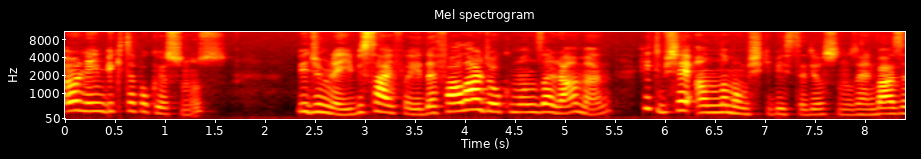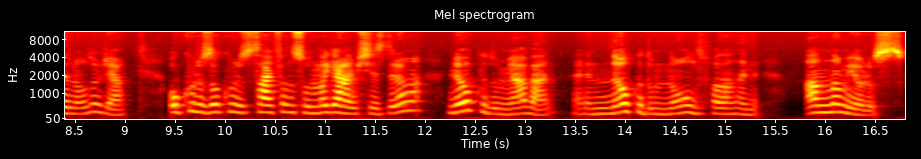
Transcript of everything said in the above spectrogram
Örneğin bir kitap okuyorsunuz. Bir cümleyi, bir sayfayı defalarca okumanıza rağmen hiçbir şey anlamamış gibi hissediyorsunuz. Yani bazen olur ya okuruz okuruz sayfanın sonuna gelmişizdir ama ne okudum ya ben? Yani ne okudum ne oldu falan hani anlamıyoruz.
